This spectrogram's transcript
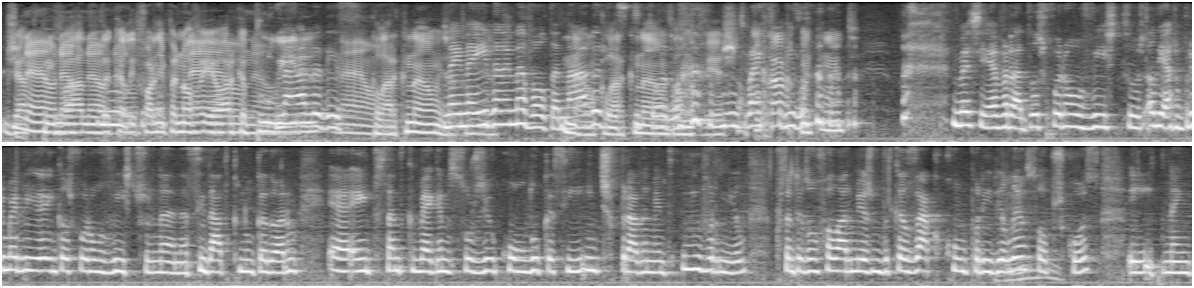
de jato Não, não, privado não. da Califórnia para Nova Iorque a poluir. Nada disso. Não. Claro que não, Nem na exatamente. ida nem na volta, nada não, claro disso que não, de todo. Muito bem quanto muito. Mas sim, é verdade, eles foram vistos, aliás, no primeiro dia em que eles foram vistos na, na cidade que nunca dorme, é, é interessante que Meghan surgiu com um look assim inesperadamente invernil, portanto eu vou falar mesmo de casaco comprido e lenço ao pescoço e nem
